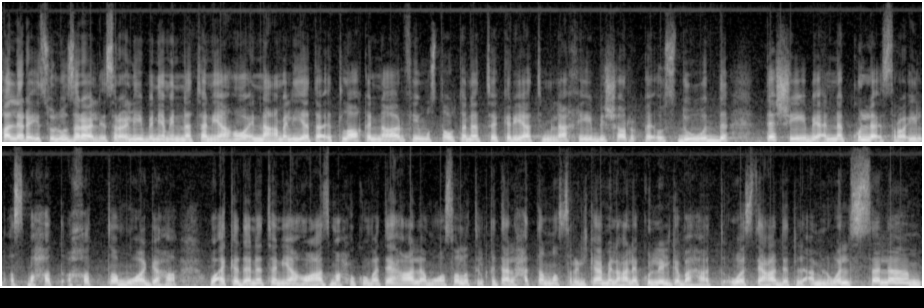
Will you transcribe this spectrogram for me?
قال رئيس الوزراء الإسرائيلي بنيامين نتنياهو إن عملية إطلاق النار في مستوطنة كريات ملاخي بشرق أسدود تشي بأن كل إسرائيل أصبحت خط مواجهة. وأكد نتنياهو عزم حكومته على مواصلة القتال حتى النصر الكامل على كل الجبهات واستعادة الأمن والسلام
